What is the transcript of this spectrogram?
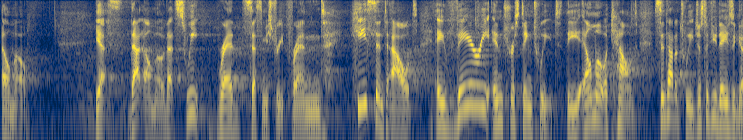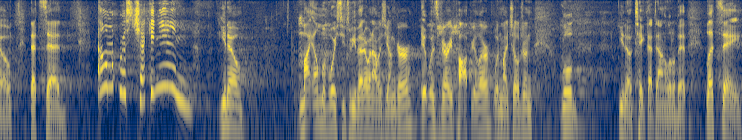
Elmo. Yes, that Elmo, that sweet red Sesame Street friend he sent out a very interesting tweet. The Elmo account sent out a tweet just a few days ago that said, Elmo is checking in. You know, my Elmo voice used to be better when I was younger. It was very popular when my children will, you know, take that down a little bit. Let's say,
